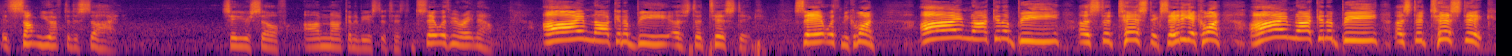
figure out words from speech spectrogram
It's something you have to decide. Say to yourself, I'm not going to be a statistic. Say it with me right now. I'm not going to be a statistic. Say it with me. Come on. I'm not going to be a statistic. Say it again. Come on. I'm not going to be a statistic.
